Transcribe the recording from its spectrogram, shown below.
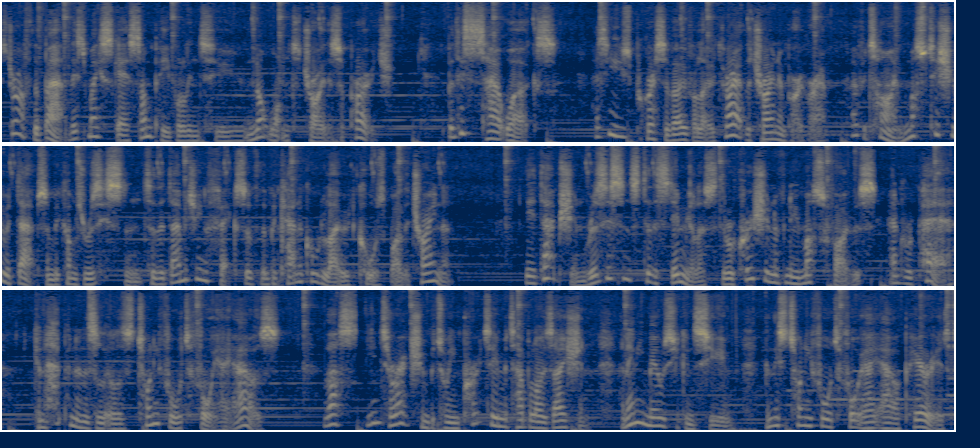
Straight off the bat, this may scare some people into not wanting to try this approach. But this is how it works. As you use progressive overload throughout the training program, over time muscle tissue adapts and becomes resistant to the damaging effects of the mechanical load caused by the training. The adaptation, resistance to the stimulus, the recruitment of new muscle fibers, and repair can happen in as little as 24 to 48 hours. Thus, the interaction between protein metabolization and any meals you consume in this 24 to 48 hour period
